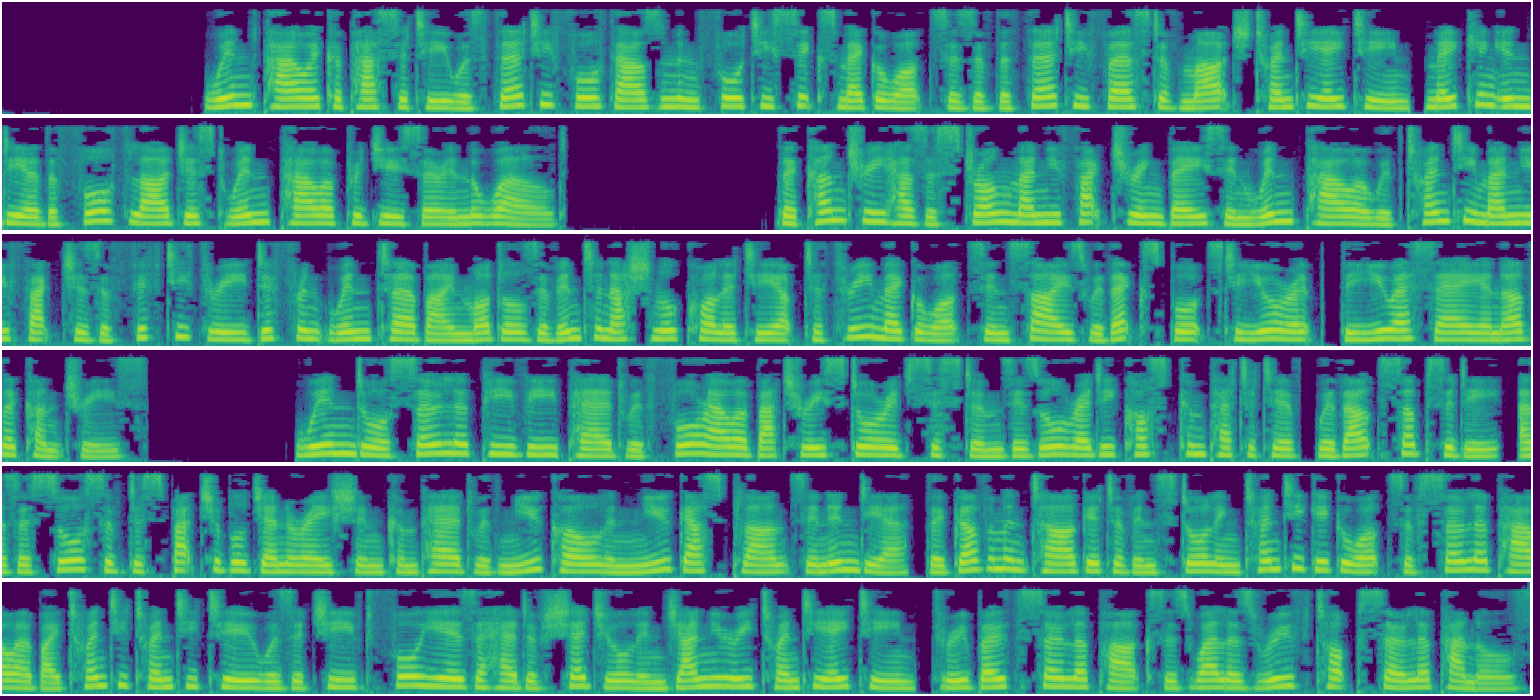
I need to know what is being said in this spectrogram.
Wind power capacity was 34,046 megawatts as of the 31st of March 2018, making India the fourth largest wind power producer in the world. The country has a strong manufacturing base in wind power with 20 manufacturers of 53 different wind turbine models of international quality up to 3 megawatts in size with exports to Europe, the USA and other countries. Wind or solar PV paired with 4-hour battery storage systems is already cost competitive, without subsidy, as a source of dispatchable generation compared with new coal and new gas plants in India. The government target of installing 20 gigawatts of solar power by 2022 was achieved four years ahead of schedule in January 2018, through both solar parks as well as rooftop solar panels.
